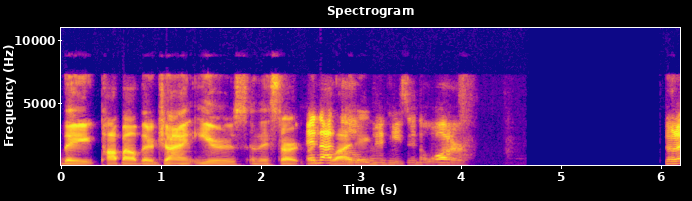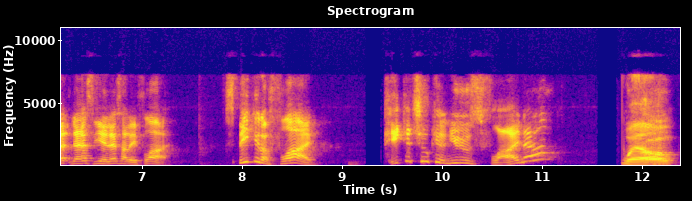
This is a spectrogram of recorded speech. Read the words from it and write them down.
They pop out their giant ears and they start like, and not though gliding. when he's in the water. No, that, that's yeah, that's how they fly. Speaking of fly, Pikachu can use fly now. Well, Oh,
